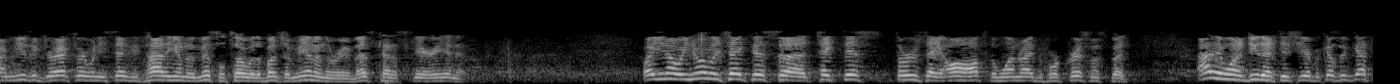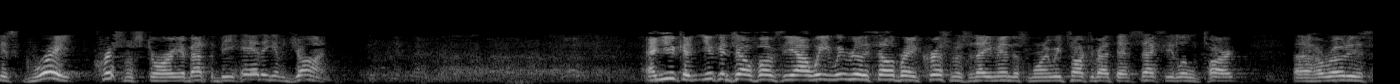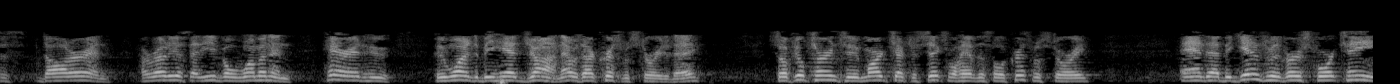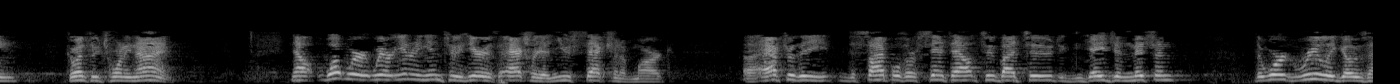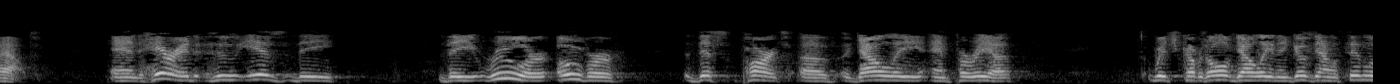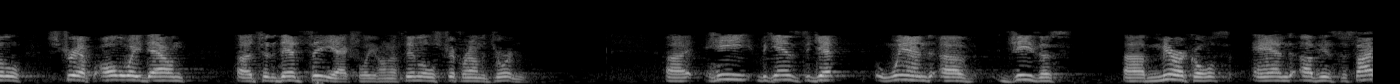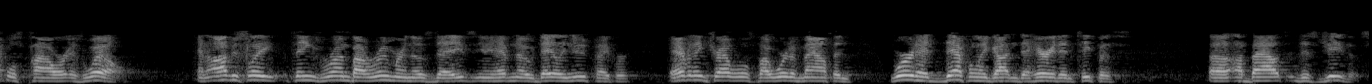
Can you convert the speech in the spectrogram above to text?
Our music director, when he says he's hiding under the mistletoe with a bunch of men in the room, that's kind of scary, isn't it? Well, you know, we normally take this uh, take this Thursday off, the one right before Christmas, but I didn't want to do that this year because we've got this great Christmas story about the beheading of John. And you can you can tell folks, yeah, we, we really celebrated Christmas at Amen this morning. We talked about that sexy little tart, uh, Herodias' daughter, and Herodias, that evil woman, and Herod, who who wanted to behead John. That was our Christmas story today. So if you'll turn to Mark chapter 6, we'll have this little Christmas story. And uh, begins with verse 14, going through 29. Now, what we're, we're entering into here is actually a new section of Mark. Uh, after the disciples are sent out two by two to engage in mission, the word really goes out. And Herod, who is the, the ruler over this part of Galilee and Perea, which covers all of Galilee and then goes down a thin little strip all the way down uh, to the Dead Sea, actually, on a thin little strip around the Jordan. Uh, he begins to get wind of Jesus' uh, miracles and of his disciples' power as well. And obviously, things run by rumor in those days. You have no daily newspaper. Everything travels by word of mouth, and word had definitely gotten to Herod Antipas uh, about this Jesus.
